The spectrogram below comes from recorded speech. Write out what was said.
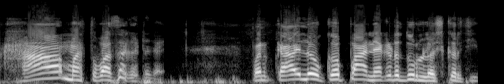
हा महत्त्वाचा घटक आहे. पण काय लोक पाण्याकडे दुर्लक्ष करतील?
